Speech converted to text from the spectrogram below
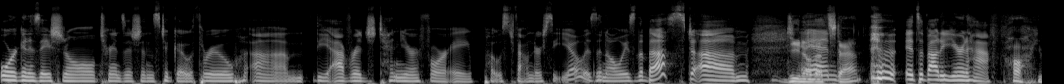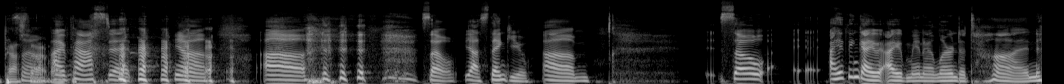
organizational transitions to go through. Um, the average tenure for a post founder CEO isn't always the best. Um, Do you know that stat? it's about a year and a half. Oh, you passed so that. I passed it. yeah. Uh, so yes, thank you. Um, so I think I, I mean, I learned a ton.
